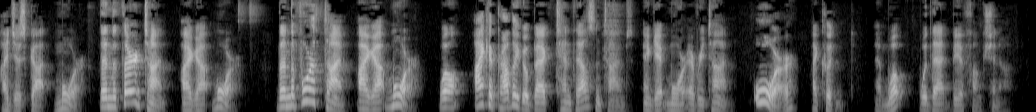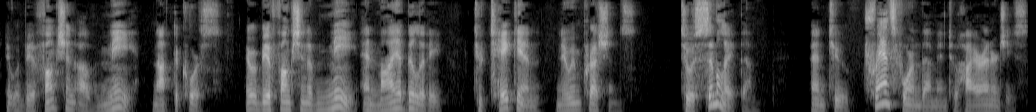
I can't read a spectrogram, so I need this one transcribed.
I just got more. Then the third time, I got more. Then the fourth time, I got more. Well, I could probably go back 10,000 times and get more every time. Or I couldn't. And what would that be a function of? It would be a function of me, not the course. It would be a function of me and my ability to take in new impressions, to assimilate them, and to transform them into higher energies,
